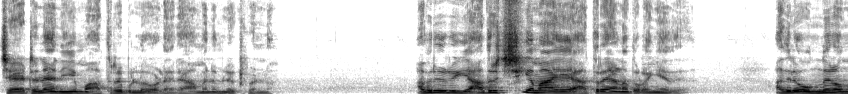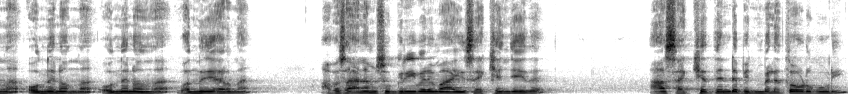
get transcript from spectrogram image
ചേട്ടനും അനിയും മാത്രമേ ഉള്ളൂ അവിടെ രാമനും ലക്ഷ്മണനും. അവരൊരു യാദൃച്ഛികമായ യാത്രയാണ് തുടങ്ങിയത്. അതിൽ ഒന്നിനൊന്ന് ഒന്നിനൊന്ന് ഒന്നിനൊന്ന് വന്നു ചേർന്ന് അവസാനം സുഗ്രീവനുമായി സഖ്യം ചെയ്ത് ആ സഖ്യത്തിന്റെ കൂടി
